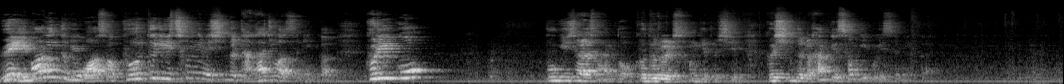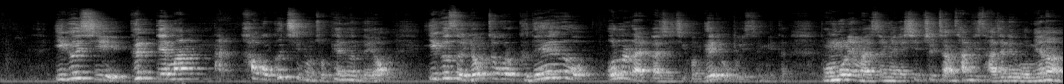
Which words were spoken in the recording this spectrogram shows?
왜 이방인들이 와서 그들이 승리의 신들 다 가져왔으니까 그리고 북이스라엘 사람도 그들을 섬기듯이 그 신들을 함께 섬기고 있으니까 이것이 그때만 딱 하고 그치면 좋겠는데요. 이것을 영적으로 그대로 오늘날까지 지금 내려오고 있습니다. 본문의 말씀에는 17장 34절에 보면은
